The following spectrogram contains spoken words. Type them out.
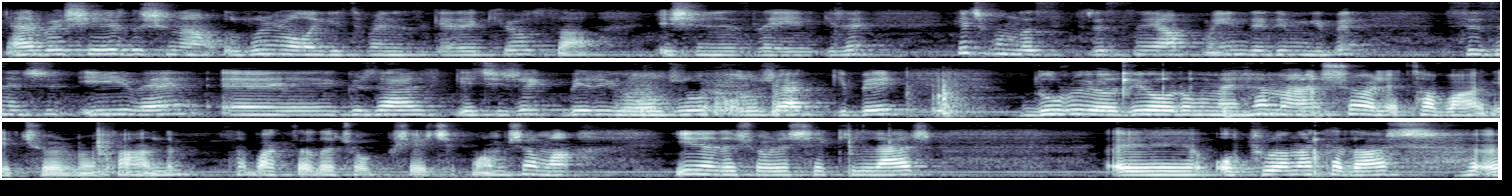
Yani böyle şehir dışına uzun yola gitmeniz gerekiyorsa işinizle ilgili hiç bunda stresini yapmayın. Dediğim gibi sizin için iyi ve e, güzel geçecek bir yolculuk olacak gibi duruyor diyorum ve hemen şöyle tabağa geçiyorum efendim. Tabakta da çok bir şey çıkmamış ama yine de şöyle şekiller e, oturana kadar e,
